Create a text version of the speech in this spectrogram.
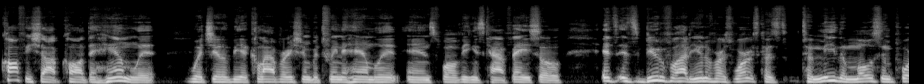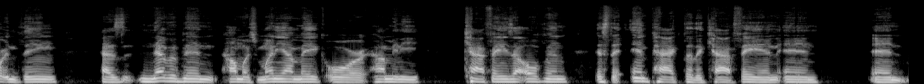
coffee shop called the Hamlet, which it'll be a collaboration between the Hamlet and Spoiled Vegans Cafe. So it's it's beautiful how the universe works because to me the most important thing has never been how much money I make or how many cafes I open. It's the impact of the cafe and and and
